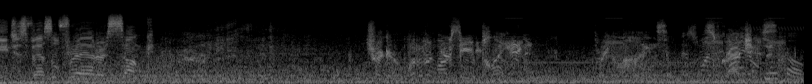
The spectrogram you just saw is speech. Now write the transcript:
Aegis vessel Frere is sunk. Trigger, what are the marks on your plane? Three lines. Scratches. Missile.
